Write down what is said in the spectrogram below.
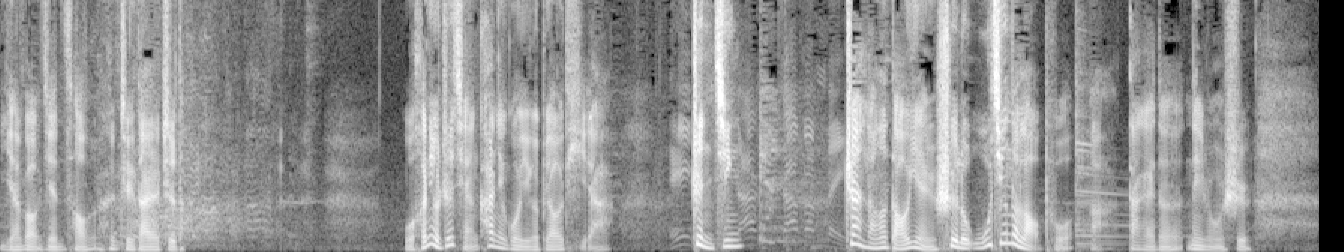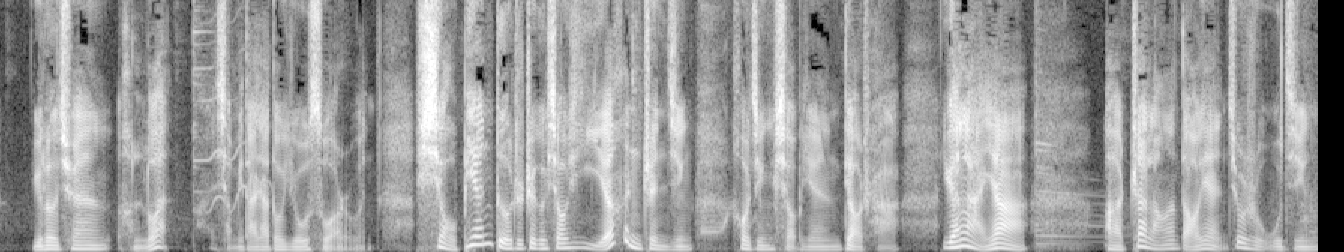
眼保健操，这大家知道。我很久之前看见过一个标题啊，震惊，战狼的导演睡了吴京的老婆啊，大概的内容是娱乐圈很乱。想必大家都有所耳闻，小编得知这个消息也很震惊。后经小编调查，原来呀，啊，《战狼》的导演就是吴京。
